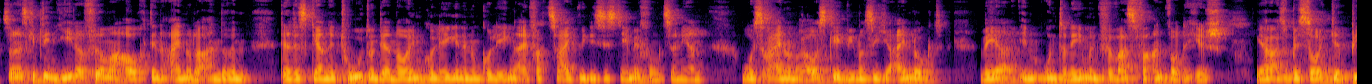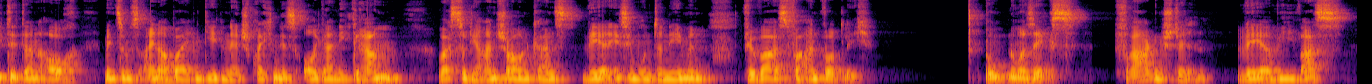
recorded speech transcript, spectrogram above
sondern es gibt in jeder Firma auch den einen oder anderen, der das gerne tut und der neuen Kolleginnen und Kollegen einfach zeigt, wie die Systeme funktionieren, wo es rein und raus geht, wie man sich einloggt, wer im Unternehmen für was verantwortlich ist. Ja, also besorgt dir bitte dann auch, wenn es ums Einarbeiten geht, ein entsprechendes Organigramm, was du dir anschauen kannst, wer ist im Unternehmen für was verantwortlich. Punkt Nummer 6, Fragen stellen. Wer, wie, was?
